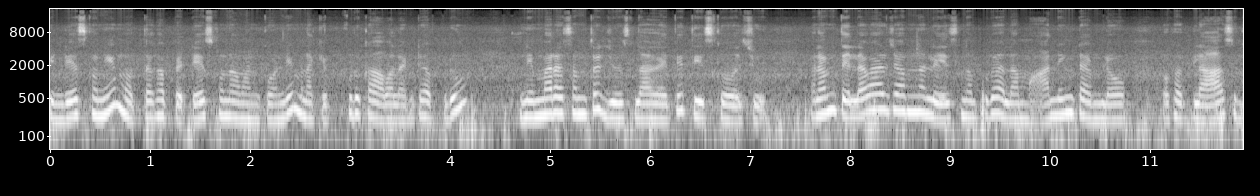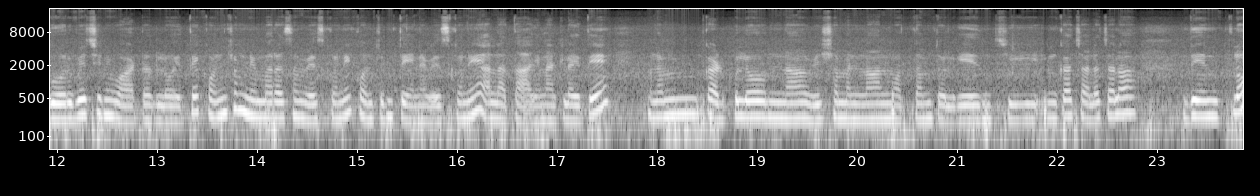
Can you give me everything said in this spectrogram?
పిండేసుకొని మొత్తంగా పెట్టేసుకున్నాం అనుకోండి మనకు ఎప్పుడు కావాలంటే అప్పుడు నిమ్మరసంతో జ్యూస్ లాగా అయితే తీసుకోవచ్చు. మనం తెల్లవారుజామున లేచినప్పుడు అలా మార్నింగ్ టైంలో ఒక గ్లాస్ గోరువెచ్చని వాటర్లో అయితే కొంచెం నిమ్మరసం వేసుకొని కొంచెం తేనె వేసుకొని అలా తాగినట్లయితే మనం కడుపులో ఉన్న విషమల్నాలు మొత్తం తొలగించి ఇంకా చాలా చాలా దీంట్లో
